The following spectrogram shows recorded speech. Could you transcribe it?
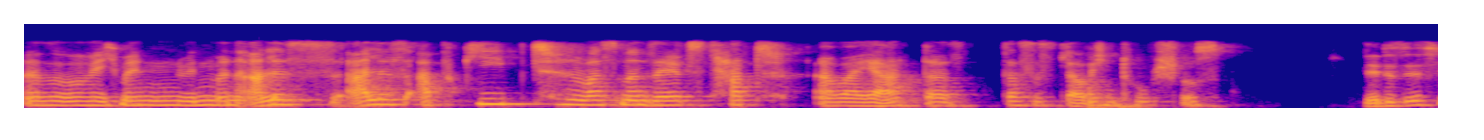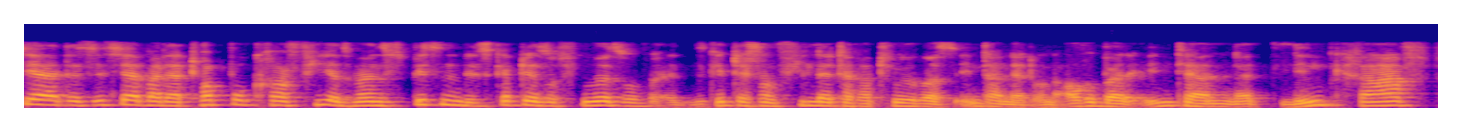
also ich meine, wenn man alles, alles abgibt, was man selbst hat, aber ja, das, das ist, glaube ich, ein Trugschluss. Ja, das ist ja, das ist ja bei der Topografie, also wenn man sich ein bisschen, es gibt ja so früher so, es gibt ja schon viel Literatur über das Internet und auch über Internet-Linkgraph.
